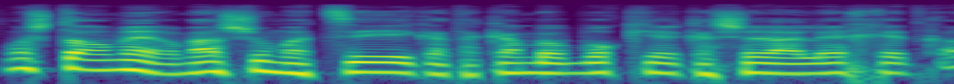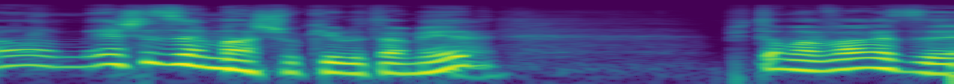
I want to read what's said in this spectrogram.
כמו שאתה אומר, משהו מציק, אתה קם בבוקר, קשה ללכת, יש איזה משהו כאילו תמיד. כן. פתאום עבר איזה,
